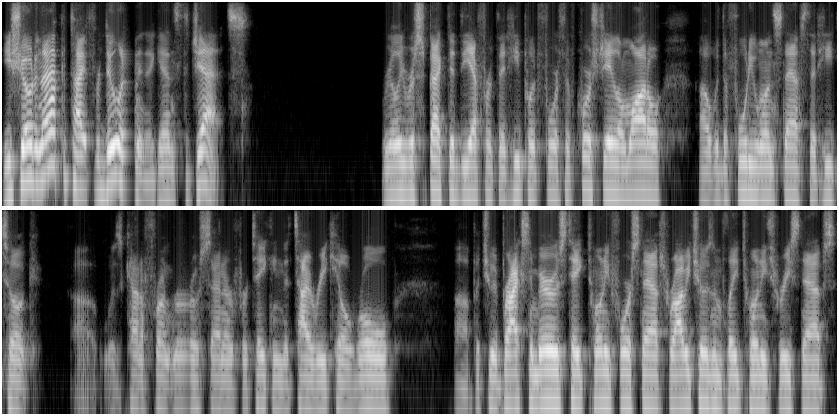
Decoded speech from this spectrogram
He showed an appetite for doing it against the Jets. Really respected the effort that he put forth. Of course, Jaylen Waddle, uh, with the 41 snaps that he took, uh, was kind of front row center for taking the Tyreek Hill role. Uh, but you had Braxton Berrios take 24 snaps. Robbie Chosen played 23 snaps.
